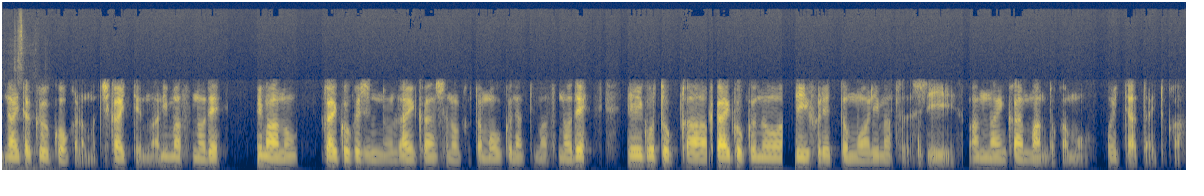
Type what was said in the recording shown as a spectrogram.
成田空港からも近いっていうのがありますので、今、あの外国人の来館者の方も多くなってますので、英語とか外国のリーフレットもありますし、案内看板とかも置いてあったりとか、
